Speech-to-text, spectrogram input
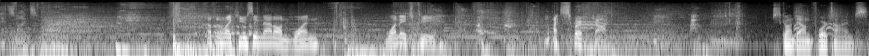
Let's find some. Nothing like using that on one one HP. I swear to God. She's gone down four times.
